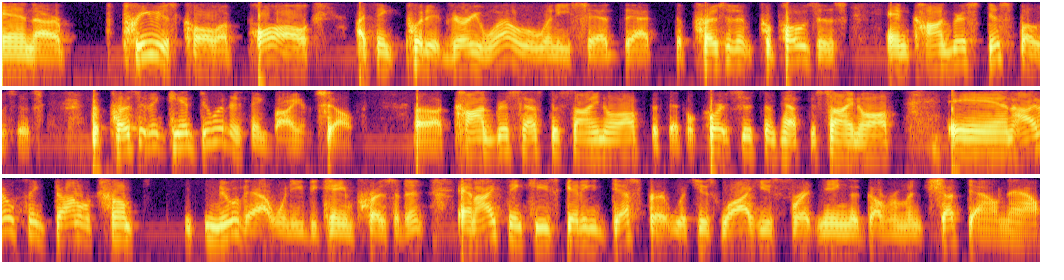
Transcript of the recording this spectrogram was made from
And our previous caller, Paul, I think put it very well when he said that the president proposes and Congress disposes. The president can't do anything by himself. Uh, Congress has to sign off. The federal court system has to sign off. And I don't think Donald Trump knew that when he became president. And I think he's getting desperate, which is why he's threatening a government shutdown now.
